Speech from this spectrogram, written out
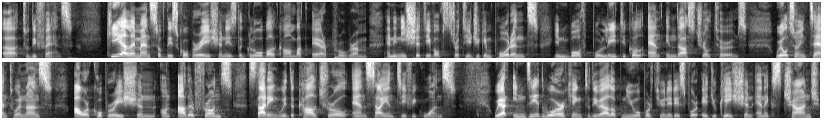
uh, to defense. Key elements of this cooperation is the Global Combat Air Program, an initiative of strategic importance in both political and industrial terms. We also intend to enhance our cooperation on other fronts, starting with the cultural and scientific ones. We are indeed working to develop new opportunities for education and exchange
